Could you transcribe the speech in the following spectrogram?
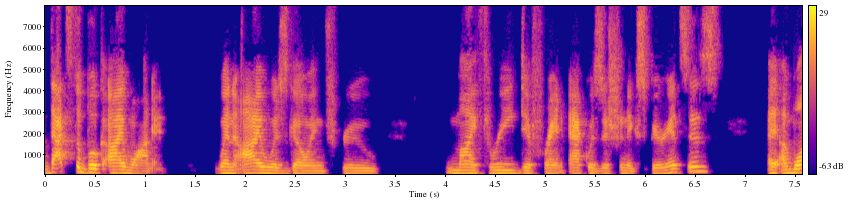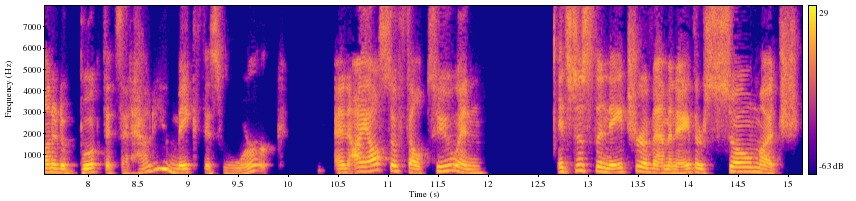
that's the book I wanted when I was going through my three different acquisition experiences. I, I wanted a book that said, How do you make this work? And I also felt too, and it's just the nature of M&A, there's so much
